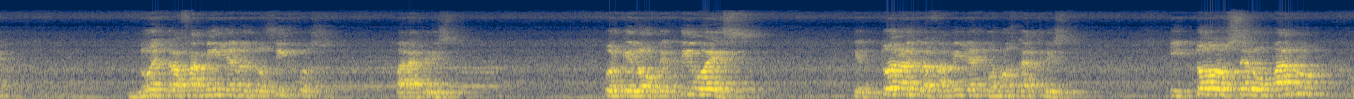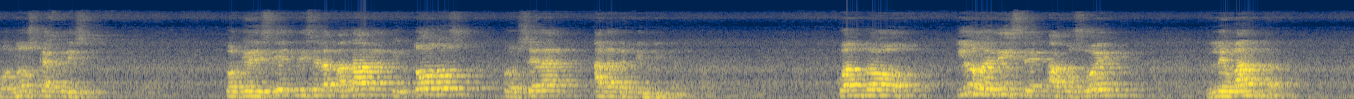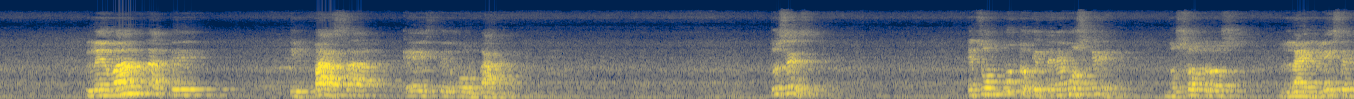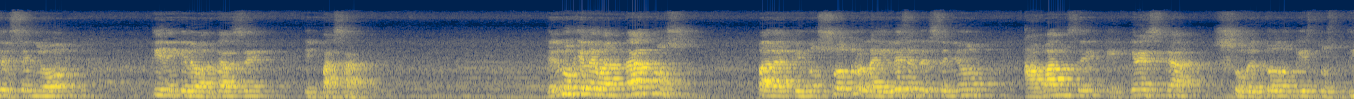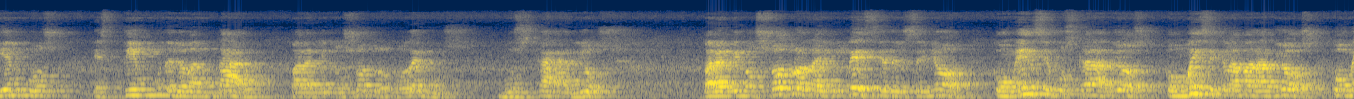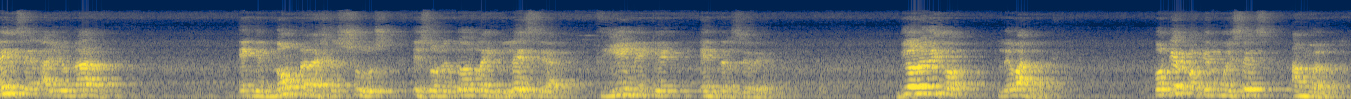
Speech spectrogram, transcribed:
nuestra familia, nuestros hijos para Cristo. Porque el objetivo es que toda nuestra familia conozca a Cristo y todo ser humano conozca a Cristo. Porque dice, dice la palabra que todos procedan al arrepentimiento. Cuando Dios le dice a Josué, levántate, levántate y pasa este Jordán. Entonces, es un punto que tenemos que nosotros, la iglesia del Señor, tiene que levantarse y pasar. Tenemos que levantarnos para que nosotros, la iglesia del Señor, avance y crezca, sobre todo que estos tiempos es tiempo de levantar para que nosotros podemos buscar a Dios, para que nosotros, la iglesia del Señor, comience a buscar a Dios, comience a clamar a Dios, comience a ayunar en el nombre de Jesús y sobre todo la iglesia tiene que interceder. Dios le dijo, levántate. ¿Por qué? Porque Moisés ha muerto.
